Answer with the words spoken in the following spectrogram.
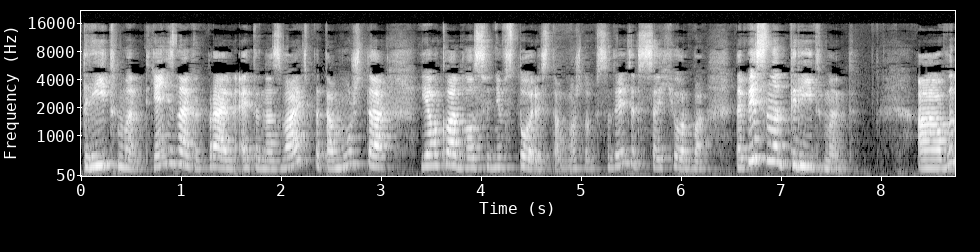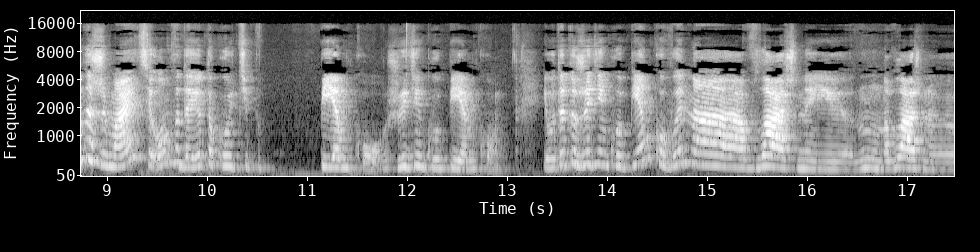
тритмент. Я не знаю, как правильно это назвать, потому что я выкладывала сегодня в сторис, там можно посмотреть, это Сайхерба. Написано тритмент. А вы нажимаете, он выдает такую типа пенку, жиденькую пенку. И вот эту жиденькую пенку вы на влажный, ну, на влажную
